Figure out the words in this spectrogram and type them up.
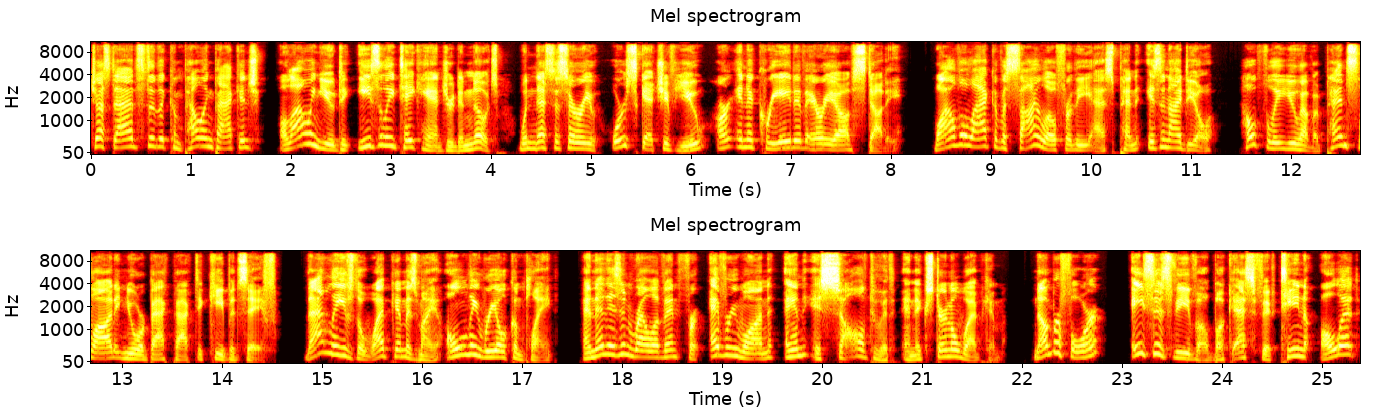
just adds to the compelling package, allowing you to easily take handwritten notes when necessary or sketch if you are in a creative area of study. While the lack of a silo for the S Pen isn't ideal, hopefully you have a pen slot in your backpack to keep it safe. That leaves the webcam as my only real complaint, and that isn't relevant for everyone and is solved with an external webcam. Number 4. Asus VivoBook S15 OLED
